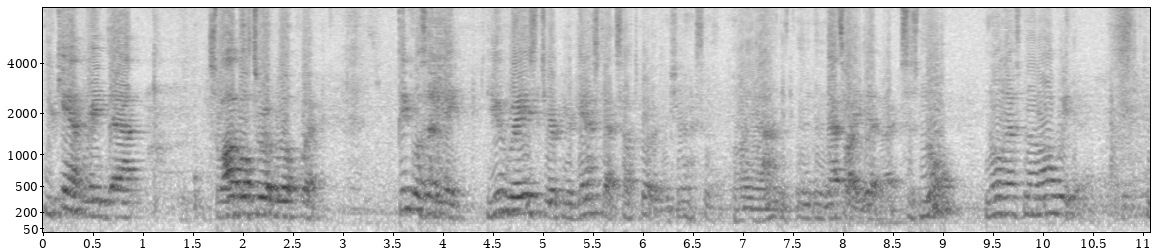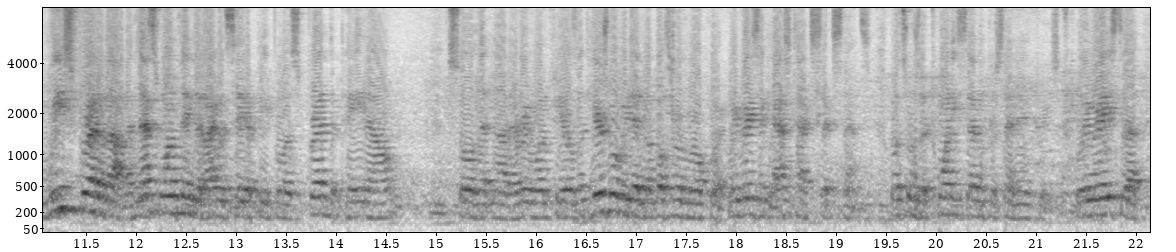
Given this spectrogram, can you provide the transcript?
You can't read that, so I'll go through it real quick. People said to me, you raised your, your gas tax South Dakota, didn't you? I said, oh yeah, and that's all you did, right? He says, no, no, that's not all we did. We spread it out, and that's one thing that I would say to people, is spread the pain out so that not everyone feels it. Here's what we did, and I'll go through them real quick. We raised the gas tax six cents, which was a twenty-seven percent increase. We raised the,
